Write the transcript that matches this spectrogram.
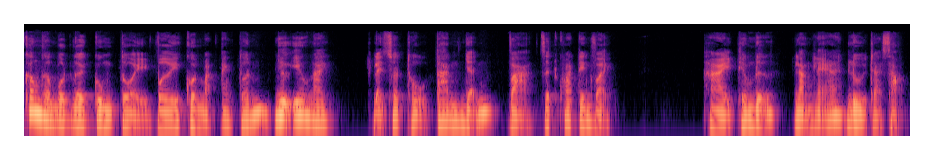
Không ngờ một người cùng tuổi với khuôn mặt anh tuấn như yêu này lại xuất thủ tan nhẫn và dứt khoát đến vậy. Hai thiếu nữ lặng lẽ lùi ra sau.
